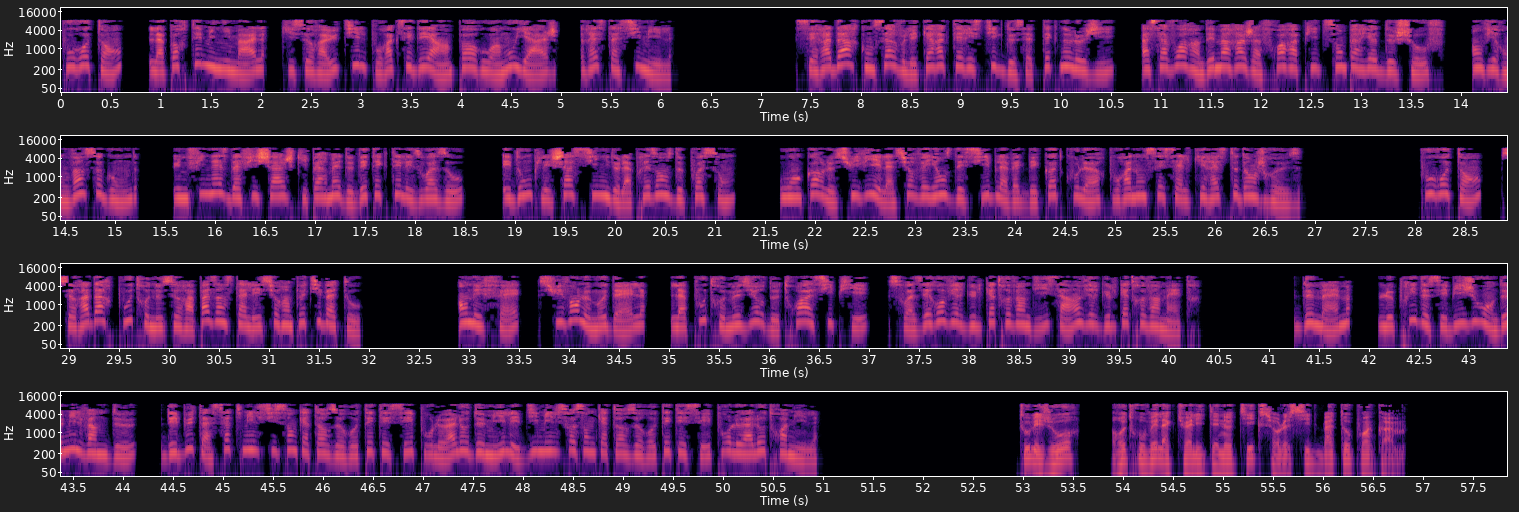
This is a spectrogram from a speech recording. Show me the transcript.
Pour autant, la portée minimale, qui sera utile pour accéder à un port ou un mouillage, reste à 6 000. Ces radars conservent les caractéristiques de cette technologie, à savoir un démarrage à froid rapide sans période de chauffe, environ 20 secondes, une finesse d'affichage qui permet de détecter les oiseaux, et donc les chasses signes de la présence de poissons, ou encore le suivi et la surveillance des cibles avec des codes couleurs pour annoncer celles qui restent dangereuses. Pour autant, ce radar poutre ne sera pas installé sur un petit bateau. En effet, suivant le modèle, la poutre mesure de 3 à 6 pieds, soit 0,90 à 1,80 mètres. De même, le prix de ces bijoux en 2022, débute à 7614 euros TTC pour le Halo 2000 et 10 074 euros TTC pour le Halo 3000. Tous les jours, retrouvez l'actualité nautique sur le site bateau.com.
